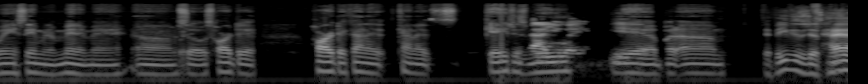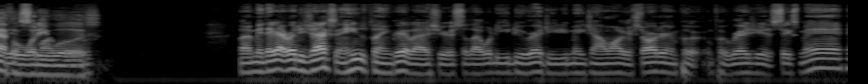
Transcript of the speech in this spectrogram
we ain't seen him in a minute, man. Um, so it's hard to hard to kind of kind of gauge his move. Evaluate. Yeah, but um, If he was just half of what he was, but I mean they got Reggie Jackson. He was playing great last year. So like, what do you do, Reggie? Do you make John Wall your starter and put put Reggie as six man?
